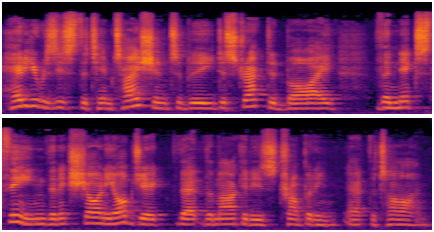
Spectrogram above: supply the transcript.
How do you resist the temptation to be distracted by the next thing, the next shiny object that the market is trumpeting at the time?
